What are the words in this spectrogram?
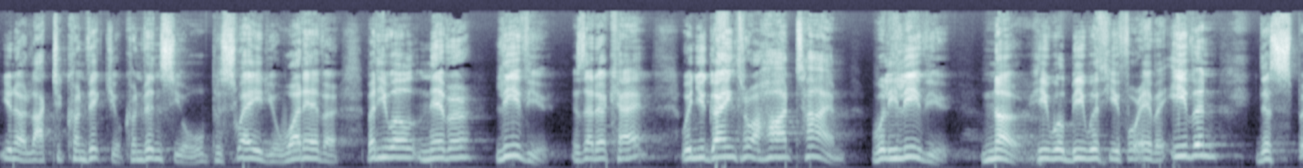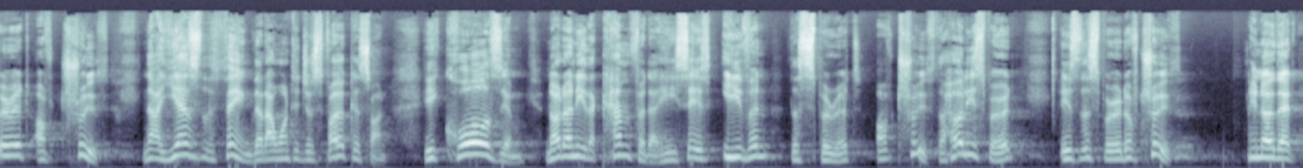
you know, like to convict you, convince you, or persuade you, whatever. But he will never leave you. Is that okay? When you're going through a hard time, will he leave you? No, he will be with you forever. Even the Spirit of truth. Now, here's the thing that I want to just focus on. He calls him not only the Comforter, he says, even the Spirit of truth. The Holy Spirit is the Spirit of truth. You know that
